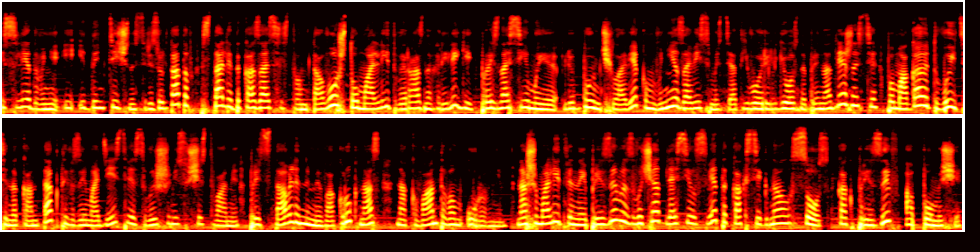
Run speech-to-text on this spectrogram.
исследования и идентичность результатов стали доказательством того, что молитвы разных религий, произносимые любым человеком вне зависимости от его религиозной принадлежности, помогают выйти на контакт и взаимодействие с высшими существами, представленными вокруг нас на квантовом уровне. Наши молитвенные призывы звучат для сил сил света как сигнал СОС, как призыв о помощи.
